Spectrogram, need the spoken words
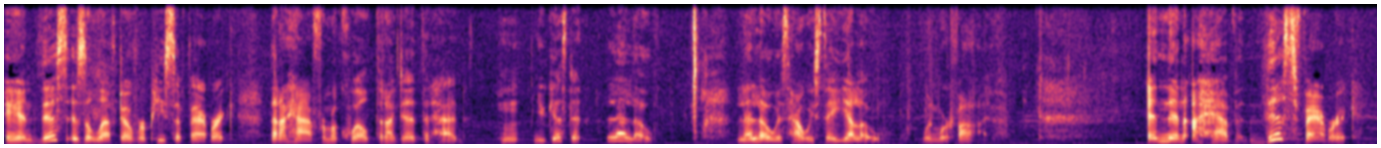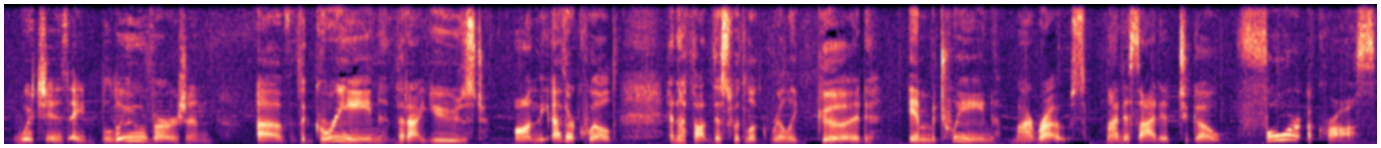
And this is a leftover piece of fabric that I have from a quilt that I did that had, hmm, you guessed it, yellow. Lelo is how we say yellow when we're five. And then I have this fabric, which is a blue version of the green that I used on the other quilt. And I thought this would look really good in between my rows. I decided to go four across,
